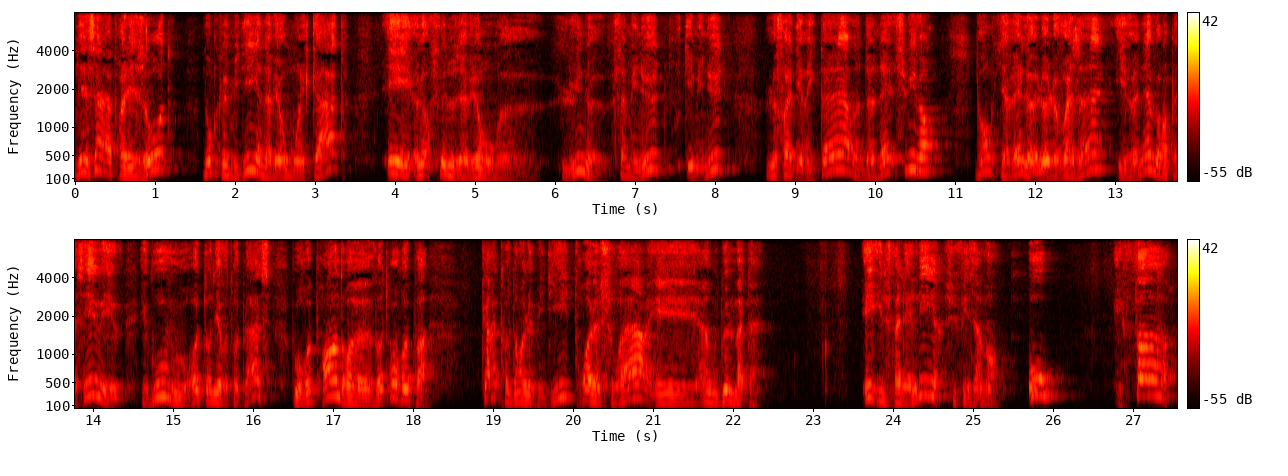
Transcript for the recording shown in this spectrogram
les uns après les autres. Donc, le midi, il y en avait au moins quatre. Et lorsque nous avions euh, l'une, cinq minutes ou dix minutes, le frère directeur donnait suivant. Donc, il y avait le, voisin, il venait vous remplacer et, vous, vous retournez à votre place pour reprendre euh, votre repas. Quatre dans le midi, trois le soir et un ou deux le matin. Et il fallait lire suffisamment haut et fort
